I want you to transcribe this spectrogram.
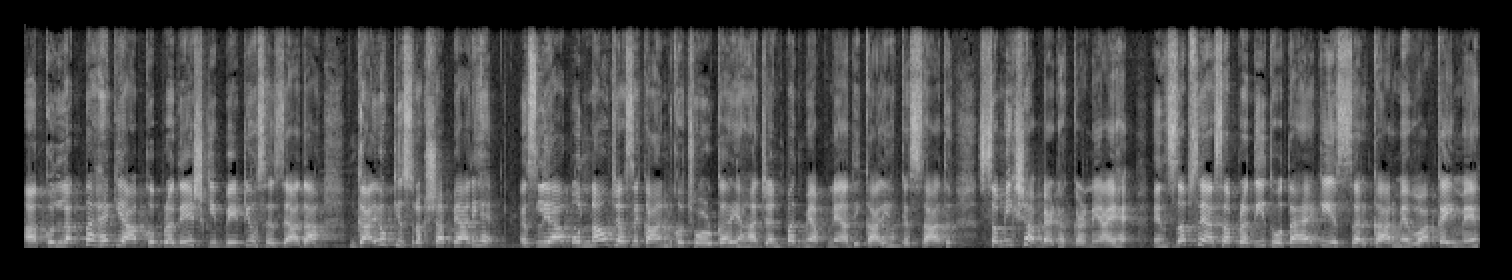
आपको लगता है कि आपको प्रदेश की बेटियों से ज़्यादा गायों की सुरक्षा प्यारी है? इसलिए आप उन्नाव जैसे कांड को छोड़कर यहाँ जनपद में अपने अधिकारियों के साथ समीक्षा बैठक करने आए हैं। इन सबसे ऐसा प्रतीत होता है कि इस सरकार में वाकई में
